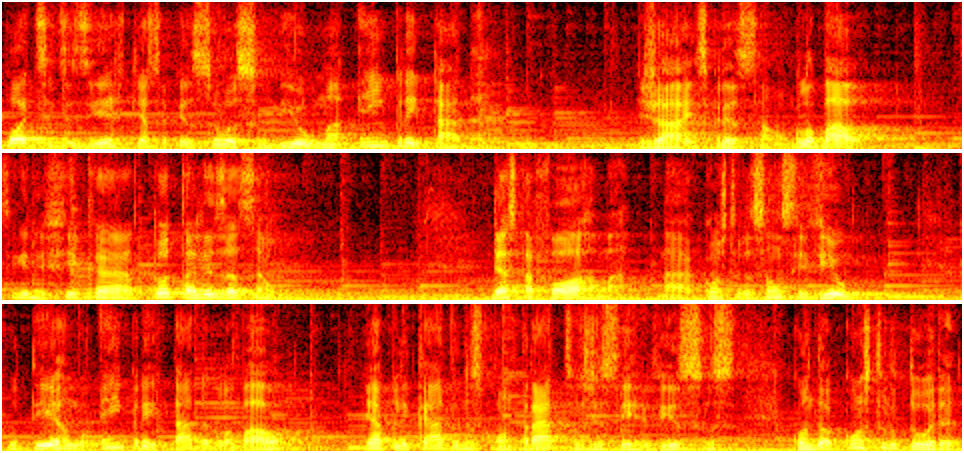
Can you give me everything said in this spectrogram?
pode-se dizer que essa pessoa assumiu uma empreitada. Já a expressão global significa totalização. Desta forma, na construção civil, o termo empreitada global é aplicado nos contratos de serviços quando a construtora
